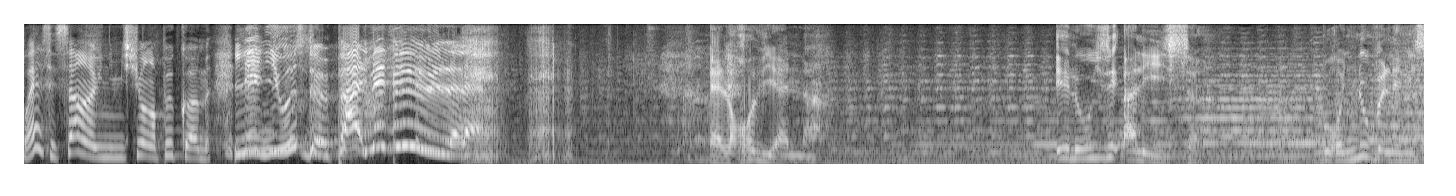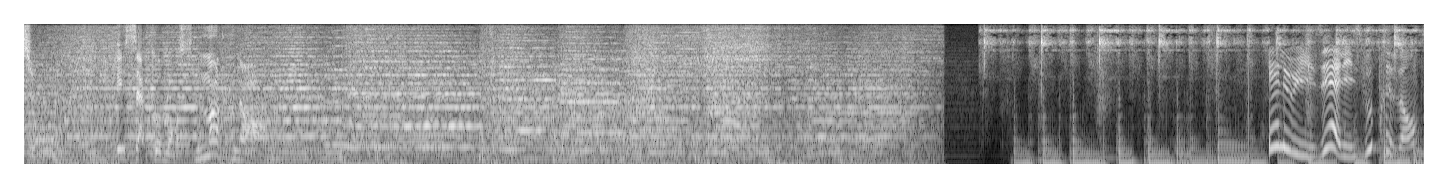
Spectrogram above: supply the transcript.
Ouais, c'est ça, hein, une émission un peu comme les news de Palme et Bulle Elles reviennent. Héloïse et Alice. Pour une nouvelle émission. Et ça commence maintenant. Héloïse et Alice vous présentent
